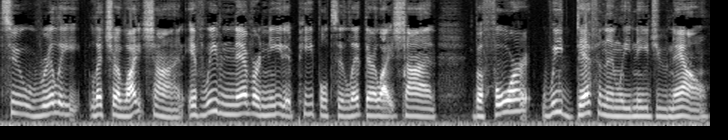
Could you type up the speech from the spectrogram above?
to really let your light shine. If we've never needed people to let their light shine before, we definitely need you now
